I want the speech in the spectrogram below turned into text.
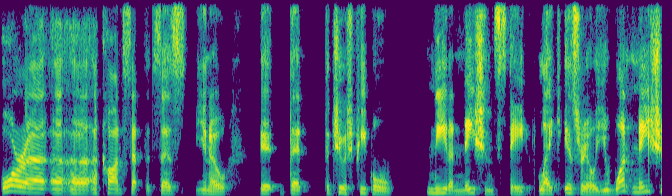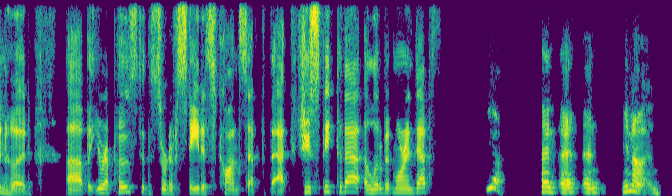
or a, a, a concept that says you know it that the Jewish people need a nation state like Israel. You want nationhood, uh, but you're opposed to the sort of statist concept of that. Could you speak to that a little bit more in depth? Yeah, and and and you know,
